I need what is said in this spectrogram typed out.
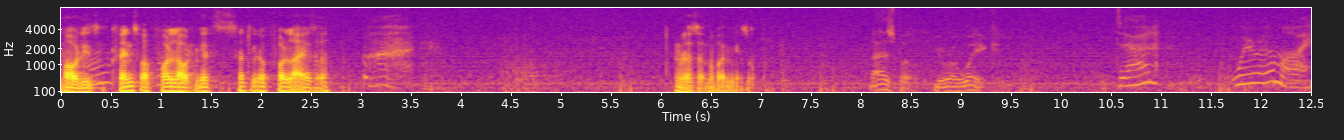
Wow, die Sequenz war voll laut und jetzt ist das wieder voll leise. Oder ist das nur bei mir so? Aspo, you're awake. Dad, where am I?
